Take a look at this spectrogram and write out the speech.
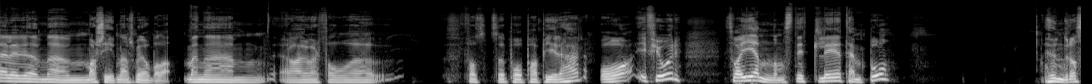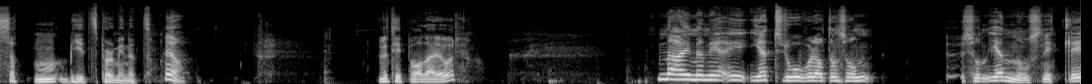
eller maskinen er maskinen her som jobba, da. Men um, jeg har i hvert fall uh, fått på papiret her. Og i fjor så var gjennomsnittlig tempo 117 beats per minute. Ja. Vil du tippe hva det er i år? Nei, men jeg, jeg tror vel at en sånn, sånn gjennomsnittlig,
